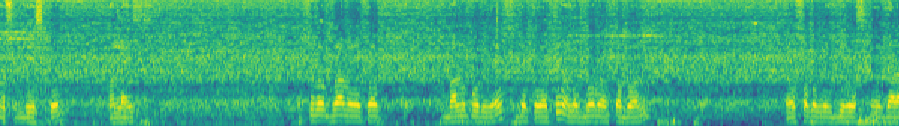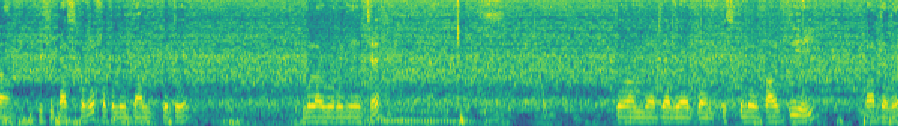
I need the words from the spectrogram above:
মুসল্লি স্কুল, কলেজ। আসলে গ্রামের একটা ভালো পরিবেশ, দেখতে পাচ্ছেন, অনেক বড় একটা বন। সকলে গৃহস্থ যারা কৃষি কাজ করে সকলে ডাল কেটে গোলা করে নিয়েছে। তো আমরা যাব এখন স্কুলের পাশ দিয়েই বাজারে।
